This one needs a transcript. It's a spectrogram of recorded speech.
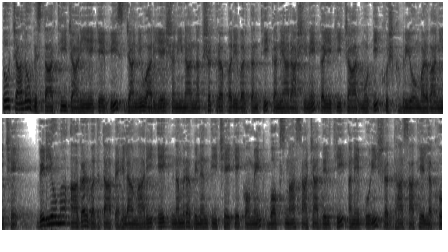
તો ચાલો વિસ્તારથી જાણીએ કે વીસ જાન્યુઆરીએ શનિના નક્ષત્ર પરિવર્તનથી કન્યા રાશિને કઈકી ચાર મોટી ખુશખબરીઓ મળવાની છે. વિડીયોમાં આગળ વધતા પહેલા મારી એક નમ્ર વિનંતી છે કે કોમેન્ટ બોક્સમાં સાચા દિલથી અને પૂરી શ્રદ્ધા સાથે લખો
